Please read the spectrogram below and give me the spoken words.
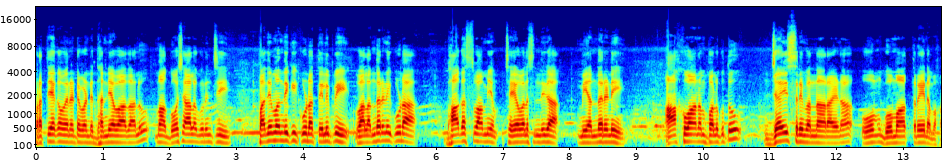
ప్రత్యేకమైనటువంటి ధన్యవాదాలు. మా గోశాల గురించి పది మందికి కూడా తెలిపి వాళ్ళందరినీ కూడా భాగస్వామ్యం చేయవలసిందిగా మీ అందరినీ ఆహ్వానం పలుకుతూ జై శ్రీమన్నారాయణ ఓం గోమాత్రే నమః.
